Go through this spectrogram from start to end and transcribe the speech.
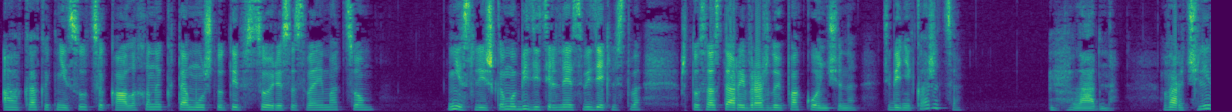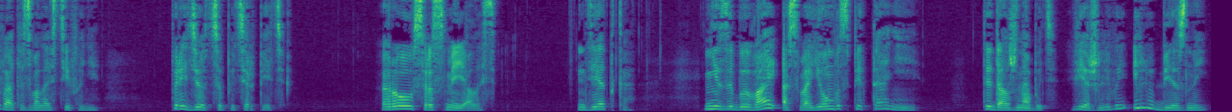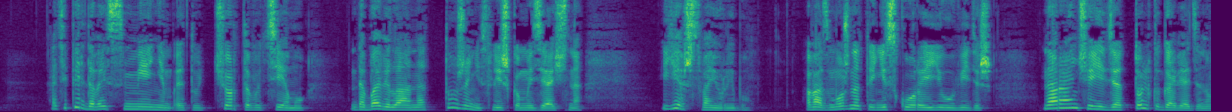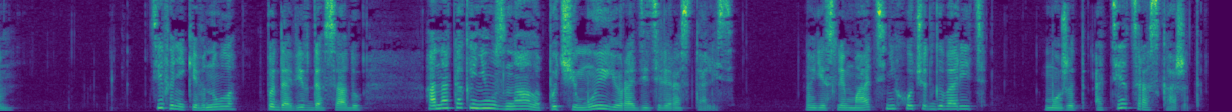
«А как отнесутся Калаханы к тому, что ты в ссоре со своим отцом?» «Не слишком убедительное свидетельство, что со старой враждой покончено. Тебе не кажется?» «Ладно», — ворчливо отозвалась Тифани. «Придется потерпеть». Роуз рассмеялась. «Детка, не забывай о своем воспитании. Ты должна быть вежливой и любезной. А теперь давай сменим эту чертову тему», — добавила она тоже не слишком изящно. «Ешь свою рыбу. Возможно, ты не скоро ее увидишь. На ранчо едят только говядину». Тиффани кивнула, подавив досаду. Она так и не узнала, почему ее родители расстались. Но если мать не хочет говорить, может, отец расскажет.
